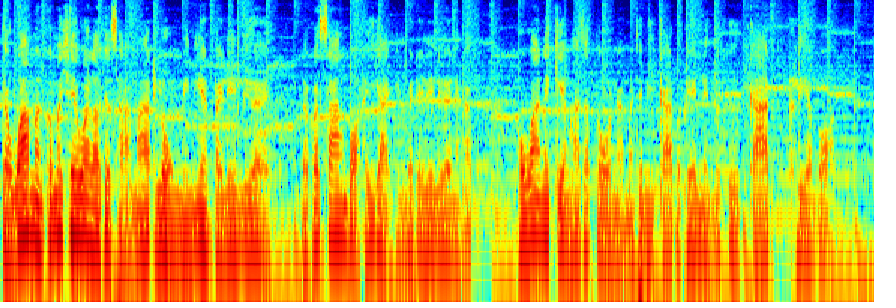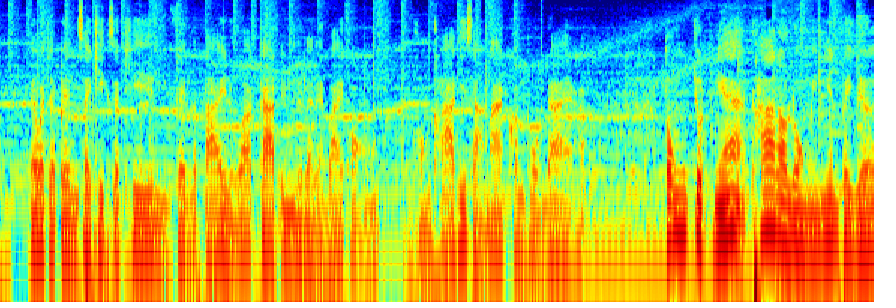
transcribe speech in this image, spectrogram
แต่ว่ามันก็ไม่ใช่ว่าเราจะสามารถลงมินเนี่ยนไปเรื่อยๆ แล้วก็สร้างบอร์ดให้ใหญ่ขึ้นไปได้เรื่อยๆนะครับ เพราะว่าในเกมฮาร์สโตนนะมันจะมีการ์ดประเภทหนึ่งก็คือการ์ดเคลียร์บอร์ดไม่ว่าจะเป็นไซคิกสกีนเฟนสไตล์หรือว่าการ์ดอื่นๆหลายๆใบของของคลาสที่สามารถคอนโทรลได้ครับ ตรงจุดเนี้ยถ้าเราลงมินเนี่ยนไปเยอะ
